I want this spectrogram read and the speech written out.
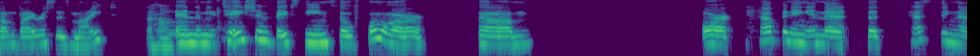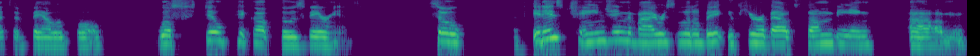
some viruses might. Uh-huh. And the mutations they've seen so far um, are happening in that the testing that's available will still pick up those variants. So it is changing the virus a little bit. You hear about some being um,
